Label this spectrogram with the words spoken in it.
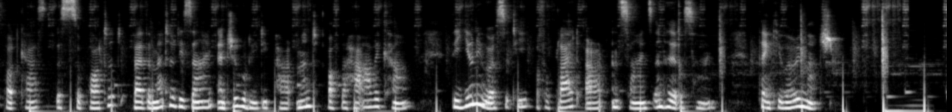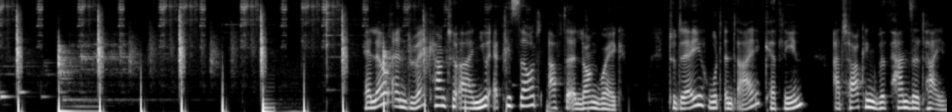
podcast is supported by the Metal Design and Jewelry Department of the HAWK, the University of Applied Art and Science in Hildesheim. Thank you very much. Hello and welcome to our new episode after a long break. Today, Ruth and I, Kathleen, are talking with Hansel Tai.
